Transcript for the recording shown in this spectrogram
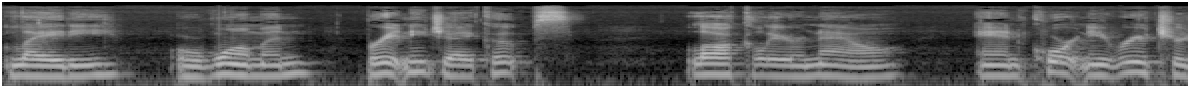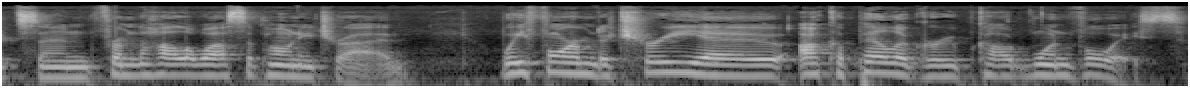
lady or woman, Brittany Jacobs, Locklear now, and Courtney Richardson from the Haliwa-Saponi tribe. We formed a trio a cappella group called One Voice.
